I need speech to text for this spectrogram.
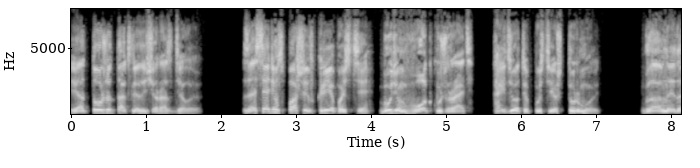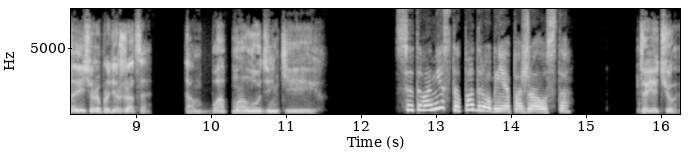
Я тоже так в следующий раз делаю. Засядем с Пашей в крепости, будем водку жрать, а идиоты пусть ее штурмуют. Главное до вечера продержаться. Там баб молоденьких. С этого места подробнее, пожалуйста. Да я чё?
